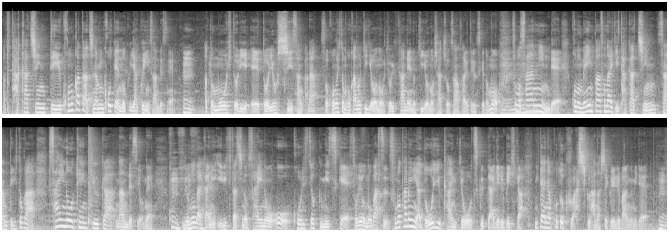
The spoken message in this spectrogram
あと高知んっていうこの方はちなみに古典の役員さんですね。うん。あともう一人、えっ、と、ヨッシーさんかな。そう、この人も他の企業の教育関連の企業の社長さんされてるんですけどもう、ん。その3人で、このメインパーソナリティ、タカチンさんっていう人が、才能研究家なんですよね。世の中にいる人たちの才能を効率よく見つけ、それを伸ばす。そのためにはどういう環境を作ってあげるべきか、みたいなことを詳しく話してくれる番組で。うん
